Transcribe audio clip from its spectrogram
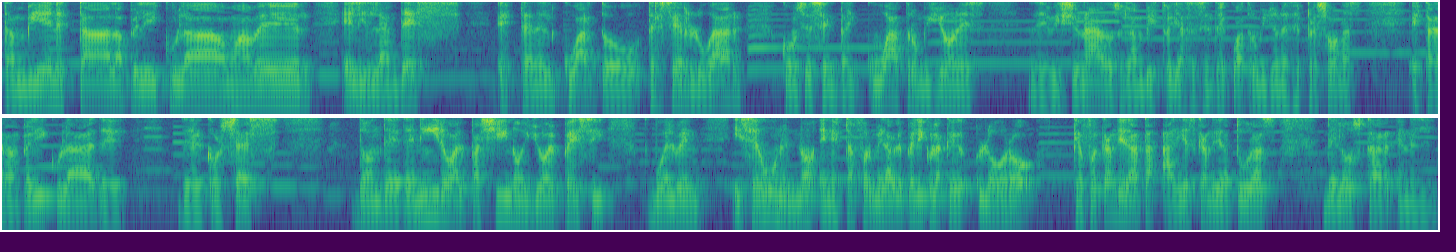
También está la película, vamos a ver, El Irlandés, está en el cuarto, tercer lugar, con 64 millones de visionados, la han visto ya 64 millones de personas. Esta gran película de, del Corsés, donde De Niro, Al Pacino y Joe Pesci vuelven y se unen ¿no? en esta formidable película que logró, que fue candidata a 10 candidaturas del Oscar en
